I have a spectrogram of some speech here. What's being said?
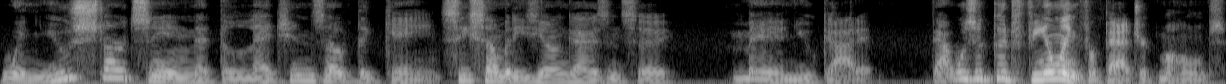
when you start seeing that the legends of the game see some of these young guys and say, man, you got it. That was a good feeling for Patrick Mahomes.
